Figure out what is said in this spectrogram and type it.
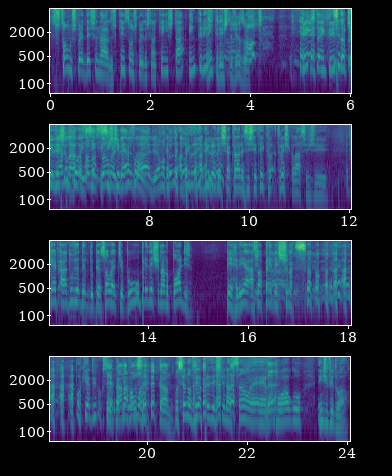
somos predestinados. Quem somos predestinados? Quem está em Cristo. Em Cristo Jesus. Pronto. Quem está em Cristo Se não está tiver, não predestinado foi. à Se- salvação, se à estiver, foi. É uma coisa A tão Bíblia, a simples, Bíblia né? deixa claro, existem três cla- três classes de... É porque a dúvida do pessoal é tipo, o predestinado pode perder a sua predestinação? Porque a Bíblia... você Pecar, nós vamos você- morrer pecando. Você não vê a predestinação é, Né? como algo individual.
